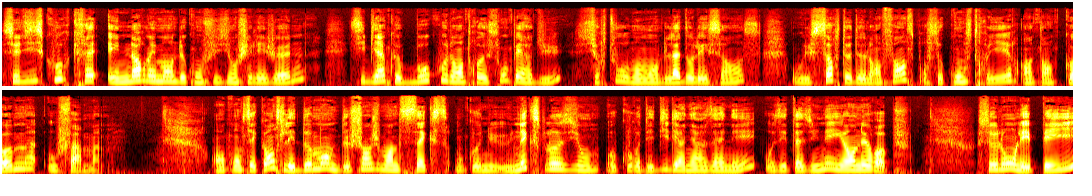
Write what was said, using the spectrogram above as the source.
Ce discours crée énormément de confusion chez les jeunes, si bien que beaucoup d'entre eux sont perdus, surtout au moment de l'adolescence, où ils sortent de l'enfance pour se construire en tant qu'hommes ou femmes. En conséquence, les demandes de changement de sexe ont connu une explosion au cours des dix dernières années aux États-Unis et en Europe. Selon les pays,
